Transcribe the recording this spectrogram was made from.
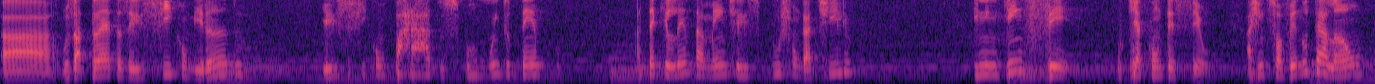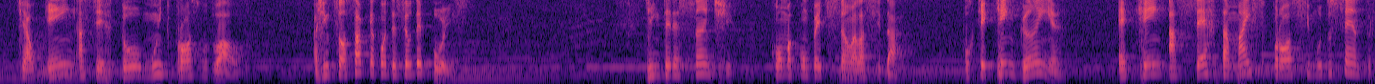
ah, os atletas eles ficam mirando, eles ficam parados por muito tempo até que lentamente eles puxam o gatilho e ninguém vê o que aconteceu. A gente só vê no telão que alguém acertou muito próximo do alvo. A gente só sabe o que aconteceu depois. E é interessante como a competição ela se dá. Porque quem ganha é quem acerta mais próximo do centro.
